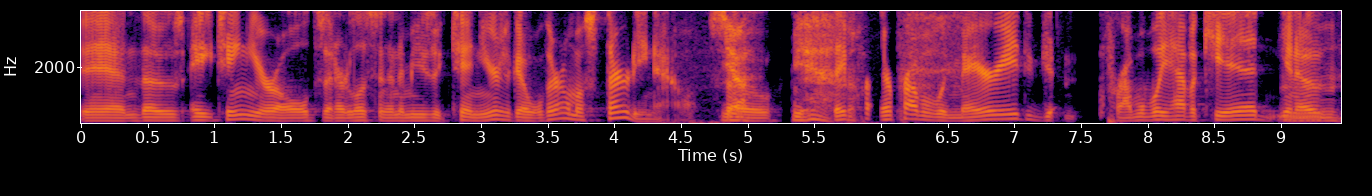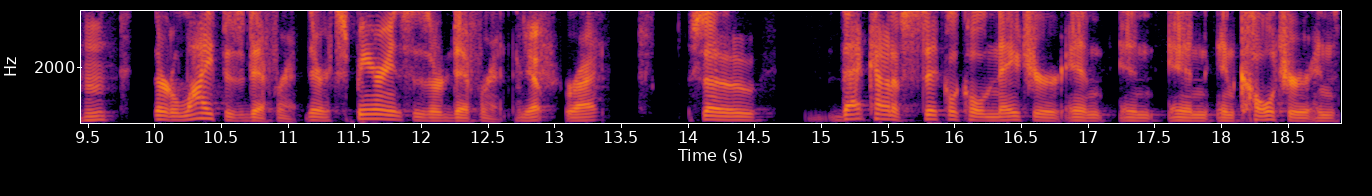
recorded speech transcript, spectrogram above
And those 18 year olds that are listening to music 10 years ago, well, they're almost 30 now. So yeah, they they're probably married, probably have a kid. You know, hmm their life is different, their experiences are different, Yep. right? So that kind of cyclical nature in in in in culture and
